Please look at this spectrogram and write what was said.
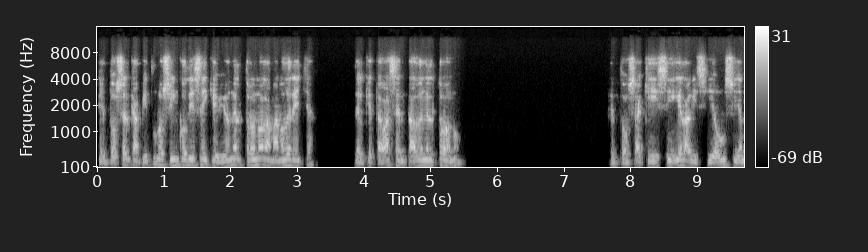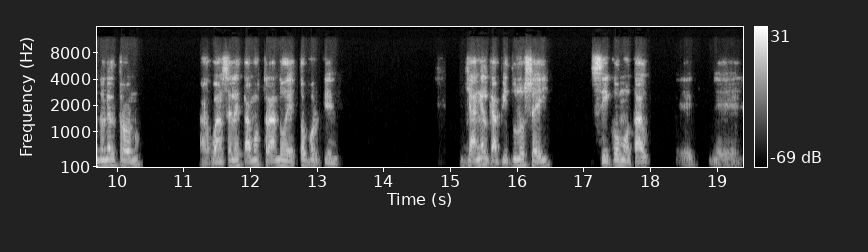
Entonces el capítulo 5 dice, y que vio en el trono a la mano derecha del que estaba sentado en el trono. Entonces aquí sigue la visión siendo en el trono. A Juan se le está mostrando esto porque ya en el capítulo 6, sí como tal, eh, eh,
